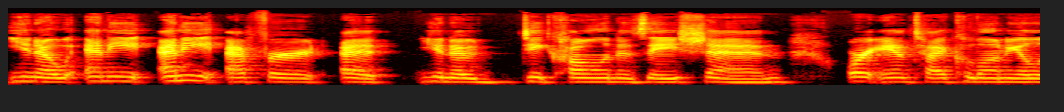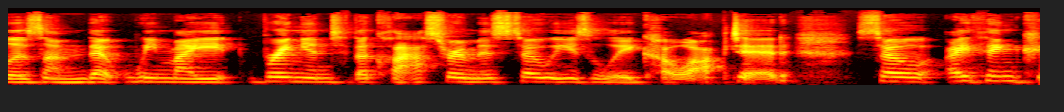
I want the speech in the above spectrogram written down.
you know any any effort at you know decolonization or anti-colonialism that we might bring into the classroom is so easily co-opted. So i think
